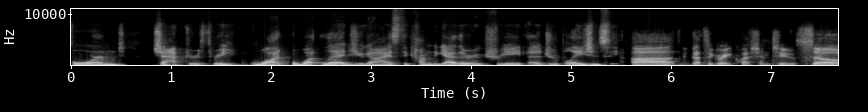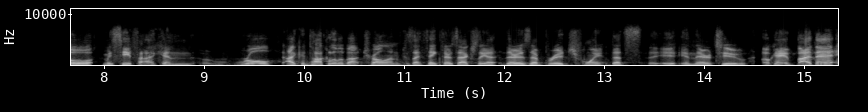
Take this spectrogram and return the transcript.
formed chapter three. What what led you guys to come together and create a Drupal agency? Uh, that's a great question too. So let me see if I can roll. I can talk a little bit about Trellon because I think there's actually a, there's a bridge point that's in there too. Okay, by the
